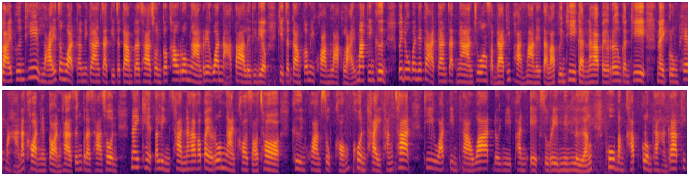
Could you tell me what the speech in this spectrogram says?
หลายพื้นที่หลายจังหวัดค่ะมีการจัดกิจกรรมประชาชนก็เข้าร่วมงานเรียกว่าหนาตาเลยทีเดียว กิจกรรมก็มีความหลากหลายมากยิ่งขึ้น ไปดูบรรยากาศการจัดงานช่วงสัปดาห์ที่ผ่านมาในแต่ละพื้นที่กันนะคะไปเริ่มกันที่ในกรุงเทพมหานครกันก่อนค่ะ ซึ่งประชาชนในเขตตลิ่งชันนะคะเขาไปร่วมงานคอสช คืนความสุขของคนไทยทั้งชาติ ที่วัดอินทราวาสโดยมีพันเอกสุรินนินเหลือง ผู้บังคับกรมทหารราบที่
